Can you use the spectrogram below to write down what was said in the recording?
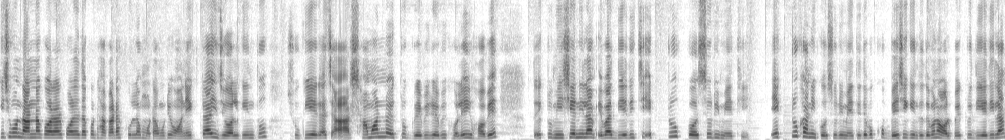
কিছুক্ষণ রান্না করার পরে দেখো ঢাকাটা খুললাম, মোটামুটি অনেকটাই জল কিন্তু শুকিয়ে গেছে। আর সামান্য একটু গ্রেভি গ্রেভি হলেই হবে। তো একটু মিশিয়ে নিলাম, এবার দিয়ে দিচ্ছি একটু কসুরি মেথি। একটুখানি কসুরি মেথি দেবো, খুব বেশি কিন্তু দেবো না, অল্প একটু দিয়ে দিলাম।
